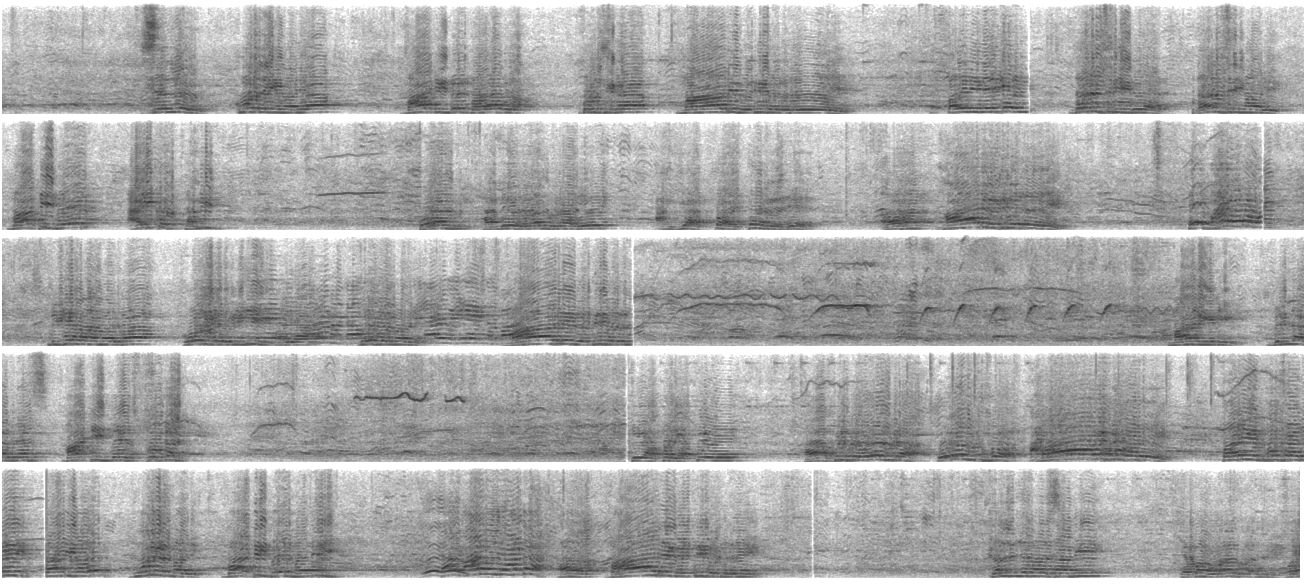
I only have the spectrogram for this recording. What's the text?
செல்லூர் கூடலிங்க மாதிரியா மாட்டின் பேர் பலாபுரம் புடிச்சுக்க மாடு வெற்றி பெற்றது. பழனி நேக்கர் தனுஸ்ரீ பேர் தனுஸ்ரீ மாடு மாட்டி பேர் ஐகோட் தமிழ். ஒரு ஆள் தம்பி ஒரு ஆள் சொன்னாரு ஐயா அப்பா எத்தனை பேரு? ஆஹா மாடு வெற்றி பெற்றது. ஏய் மாடு வாடா. விக்ரமண மாடு வெற்றி பெற்றது. மாநகரி பில்லா பிரதர்ஸ் மார்டின் பிரதர்ஸ் சொகன் அப்படி அப்பா அப்படி ஒரு ஆள் விடா ஒரு ஆள் விட்டு போ. மாடு. மாடு பூசாரி சாண்டி முருகன் மாடு. மாட்டின் பேர் மந்திரி. மாடு வெற்றி பெற்றது. கலிஞ்ச மலசாமி எப்பா ஒரு ஆள் விட்டு போ.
